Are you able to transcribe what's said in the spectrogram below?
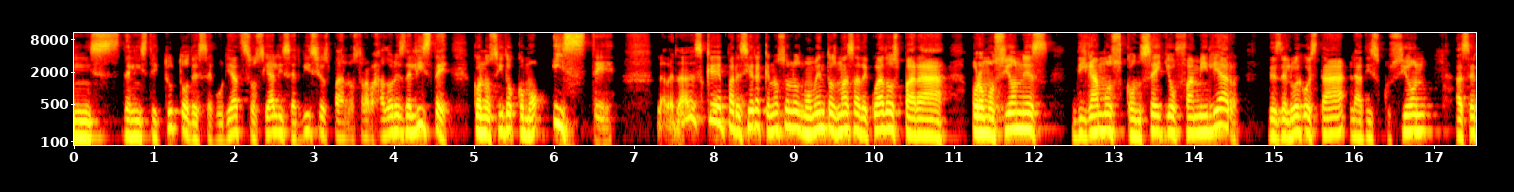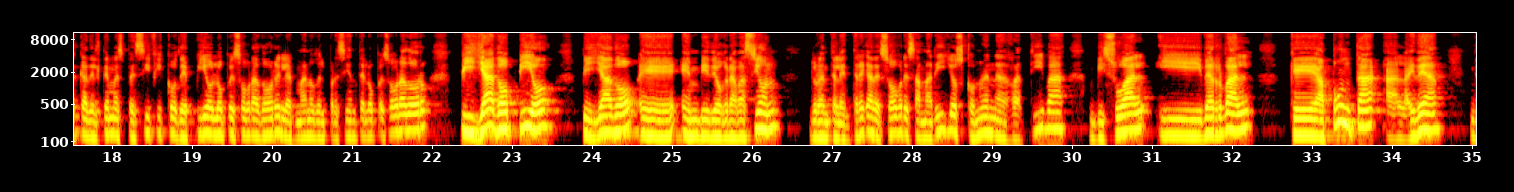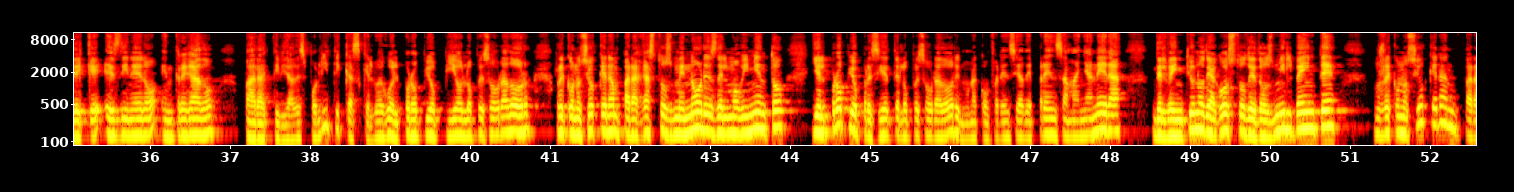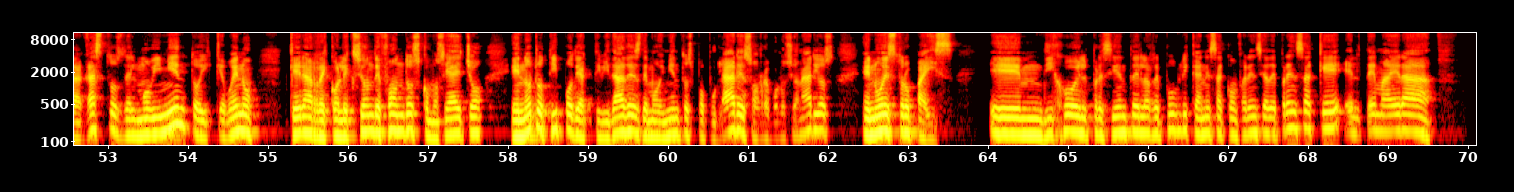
del, Instituto de Seguridad Social y Servicios para los Trabajadores del ISTE, conocido como ISTE. La verdad es que pareciera que no son los momentos más adecuados para promociones, digamos, con sello familiar. Desde luego está la discusión acerca del tema específico de Pío López Obrador, el hermano del presidente López Obrador, pillado, Pío, pillado eh, en videograbación durante la entrega de sobres amarillos con una narrativa visual y verbal que apunta a la idea de que es dinero entregado para actividades políticas, que luego el propio Pío López Obrador reconoció que eran para gastos menores del movimiento y el propio presidente López Obrador en una conferencia de prensa mañanera del 21 de agosto de 2020 pues reconoció que eran para gastos del movimiento y que bueno, que era recolección de fondos como se ha hecho en otro tipo de actividades de movimientos populares o revolucionarios en nuestro país. Eh, dijo el presidente de la República en esa conferencia de prensa que el tema era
